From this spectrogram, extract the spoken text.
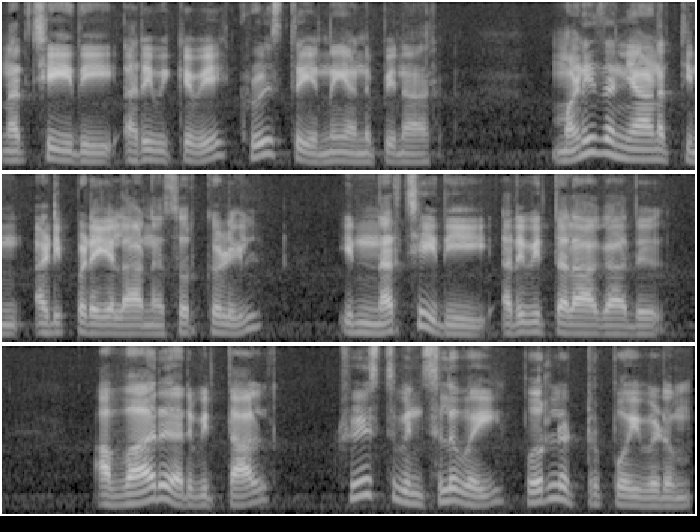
நற்செய்தி அறிவிக்கவே கிறிஸ்து என்னை அனுப்பினார். மனித ஞானத்தின் அடிப்படையிலான சொற்களில் இந்நற்செய்தி அறிவித்தலாகாது. அவ்வாறு அறிவித்தால் கிறிஸ்துவின் சிலுவை பொருளற்று போய்விடும்.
